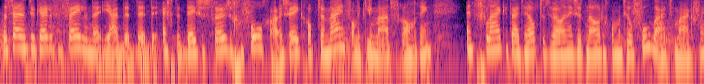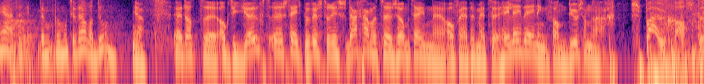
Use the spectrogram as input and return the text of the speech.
dat zijn natuurlijk hele vervelende, ja, de, de, de echte desastreuze gevolgen... zeker op termijn van de klimaatverandering. En tegelijkertijd helpt het wel en is het nodig om het heel voelbaar te maken. Van ja, we moeten wel wat doen. Ja, eh, dat eh, ook de jeugd eh, steeds bewuster is. Daar gaan we het zo meteen over hebben met Helene Wening van Duurzaam Den Haag. Spuigasten.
